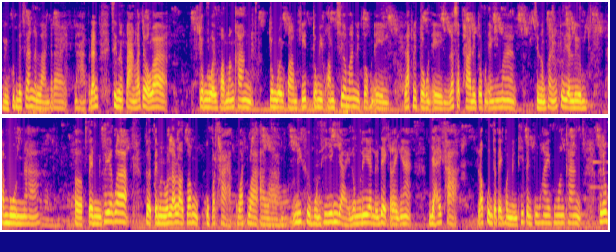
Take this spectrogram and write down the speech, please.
หรือคุณไปสร้างเงินล้านก็ได้นะคะเพราะฉะนั้นสิ่งต่างๆแล้วจะบอกว่า จงรวยความมั่งคั่ง จงรวยความคิด จงมีความเชื่อมั่นในตัวคุณเอง รักในตัวคุณเอง และศรัทธาในตัวคุณเองให้มาก สิ่งสำคัญก็คืออย่าลืมทำบุญนะคะเออเป็นเขาเรียกว่าเกิดเป็นมนุษย์แล้วเราต้องอุปถากวัดวาอาราม นี่คือบุญที่ยิ่งใหญ่โรงเรียนหรือเด็กอะไรเงี้ยอย่าให้ขาดแล้วคุณจะเป็นคนหนึ่งที่เป็นผู้ให้ผู้มั่งคั่งเขาเรียก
